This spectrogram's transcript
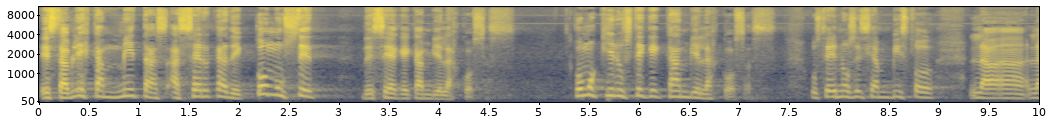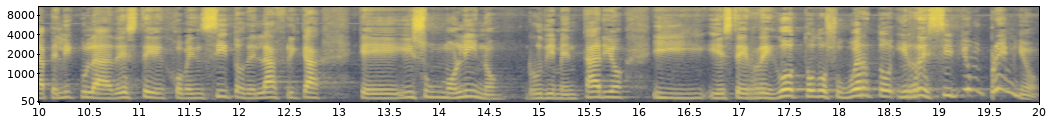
establezcan metas acerca de cómo usted desea que cambien las cosas. ¿Cómo quiere usted que cambien las cosas? Ustedes no sé si han visto la, película de este jovencito del África que hizo un molino rudimentario y, y, este, regó todo su huerto y recibió un premio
